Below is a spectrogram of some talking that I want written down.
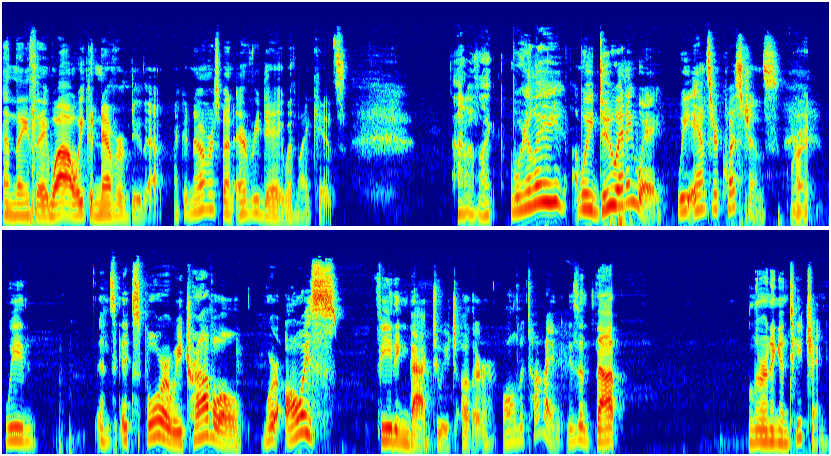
and they say, wow, we could never do that. I could never spend every day with my kids. And I'm like, really? We do anyway. We answer questions. Right. We explore, we travel. We're always feeding back to each other all the time. Isn't that learning and teaching.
